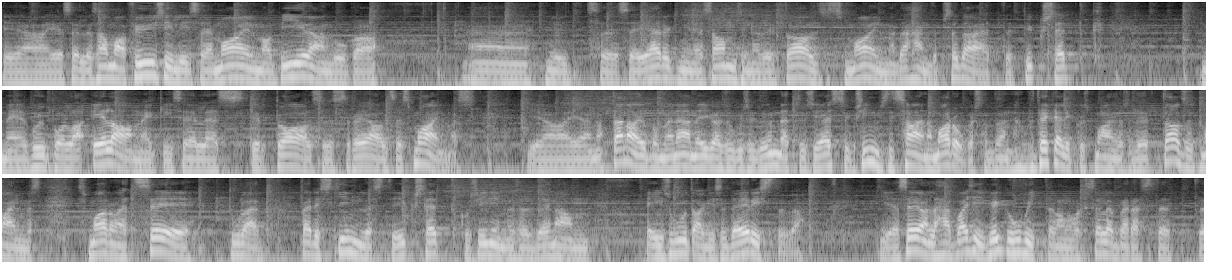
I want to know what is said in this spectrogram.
ja, ja sellesama füüsilise maailma piiranguga äh, nüüd see järgmine samm sinna virtuaalsesse maailma tähendab seda, et, et üks hetk me võib-olla elamegi selles virtuaalses reaalses maailmas ja, ja noh, täna juba me näeme igasuguseid õnnetusi ja asju, kus inimesed ei saa enam aru, kas nad on nagu tegelikus maailmas või virtuaalses maailmas, siis ma arvan, et see tuleb päris kindlasti üks hetk, kus inimesed enam ei suudagi seda eristada. ja see on, läheb asi kõige huvitavamaks, sellepärast et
